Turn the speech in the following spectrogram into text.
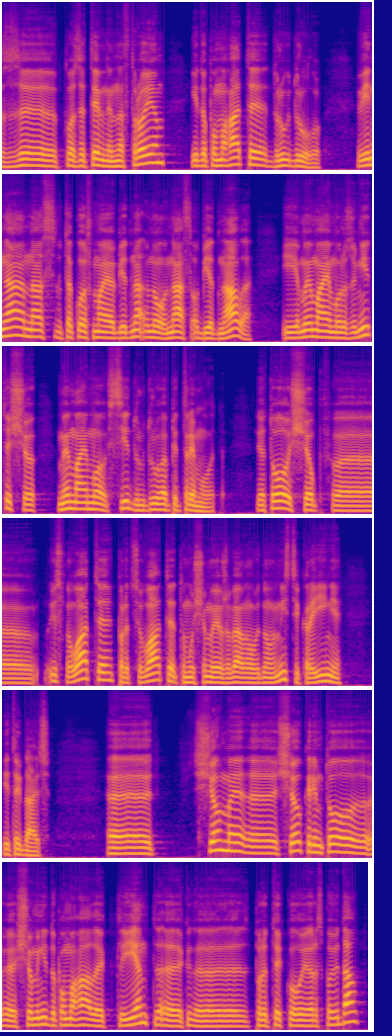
з позитивним настроєм і допомагати друг другу. Війна нас також має об'єдна... ну, нас об'єднала, і ми маємо розуміти, що ми маємо всі друг друга підтримувати для того, щоб е, існувати, працювати, тому що ми живемо в одному місті, країні і так далі. Е, що, ми, е, що крім того, е, що мені допомагали клієнти, е, е, про тих, кого я розповідав, е,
